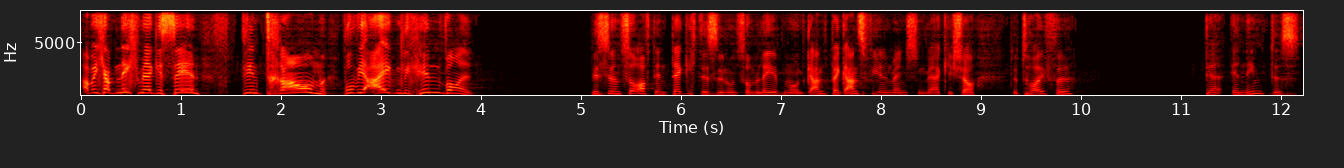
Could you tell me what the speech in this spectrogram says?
Aber ich habe nicht mehr gesehen den Traum, wo wir eigentlich hinwollen. Wisst ihr, und so oft entdecke ich das in unserem Leben und ganz, bei ganz vielen Menschen merke ich, schau, der Teufel, der, er nimmt es,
